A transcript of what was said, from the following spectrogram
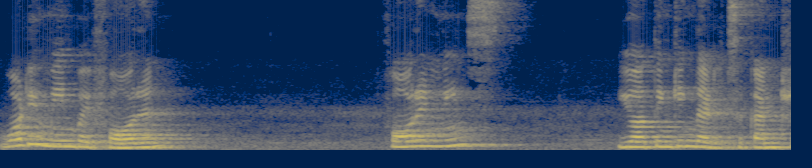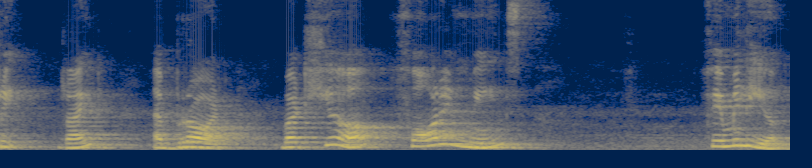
What do you mean by foreign? Foreign means you are thinking that it's a country, right? Abroad. But here, foreign means familiar,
